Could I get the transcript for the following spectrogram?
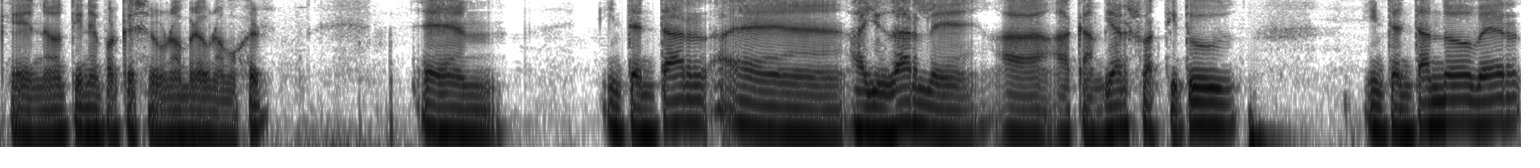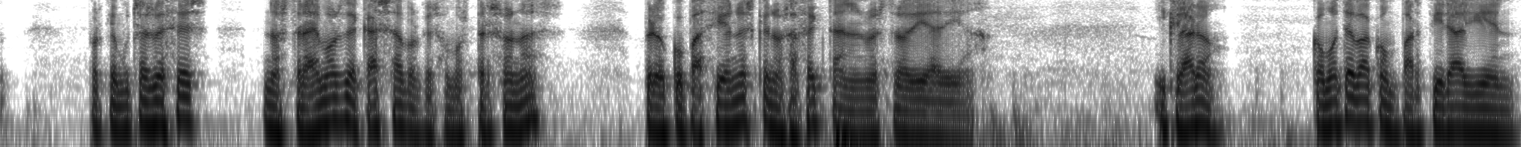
que no tiene por qué ser un hombre o una mujer. Eh, intentar eh, ayudarle a, a cambiar su actitud, intentando ver, porque muchas veces nos traemos de casa, porque somos personas, preocupaciones que nos afectan en nuestro día a día. Y claro, ¿cómo te va a compartir alguien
